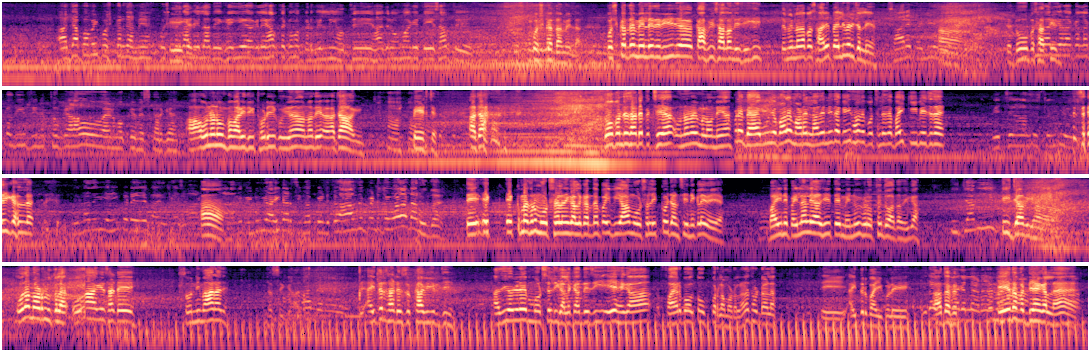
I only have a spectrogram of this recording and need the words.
ਅੱਜ ਆਪਾਂ ਬਈ ਪੁਸ਼ਕਰ ਜਾਂਦੇ ਆ ਪੁਸ਼ਕਰ ਦਾ। ਮੇਲਾ ਦੇਖ ਆਈਏ। ਅਗਲੇ ਹਫ਼ਤੇ ਘਮੱਕੜ ਮਿਲਣੀ ਆ ਉੱਥੇ ਹਾਜ਼ਰ ਹੋਵਾਂਗੇ ਤੇ ਇਸ ਹਫ਼ਤੇ। ਪੁਸ਼ਕਰ ਦਾ ਮੇਲਾ। ਪੁਸ਼ਕਰ ਦੇ ਮੇਲੇ ਦੀ ਰੀਝ ਕਾਫੀ ਸਾਲਾਂ ਦੀ ਸੀਗੀ ਤੇ ਮੈਨੂੰ ਲੱਗਦਾ ਆਪਾਂ ਸਾਰੇ ਪਹਿਲੀ ਵਾਰੀ ਚੱਲੇ ਆ ਸਾਰੇ ਪਹਿਲੀ ਹਾਂ। ਤੇ ਦੋ ਬਸਾਤੀ ਵਾਲਾ ਕੱਲਾ ਕੁਲਦੀਪ ਸਿੰਘ ਨੱਥੋ ਕੇ ਵਾਲਾ ਉਹ ਐਨ ਮੌਕੇ ਮਿਸ ਕਰ ਗਿਆ। ਆ ਉਹਨਾਂ ਨੂੰ ਬਿਮਾਰੀ ਦੀ ਥੋੜੀ ਜਿਹੀ ਕੋਈ ਹੈ ਨਾ ਉਹਨਾਂ ਦੇ ਅਚਾ ਆ ਗਈ ਹਾਂ। ਪੇਟ 'ਚ। ਅਚਾ ਦੋ ਬੰਦੇ ਸਾਡੇ ਪਿੱਛੇ ਆ ਉਹਨਾਂ ਨੂੰ ਵੀ ਮਿਲਾਉਨੇ ਆ। ਆਪਣੇ ਬੈਗ ਬੂਜ ਬਾਹਲੇ ਮਾੜੇ ਲਾਦੇ ਨਹੀਂ ਤਾਂ ਕਈ ਥਾਂ ਤੇ ਪੁੱਛ ਲੈਂਦੇ ਬਾਈ ਕੀ ਵੇਚਦਾ ਹੈ? ਵੇਚਣ ਵਾਲਾ ਸਿਸਟਮ ਹੋਇਆ ਸਹੀ ਗੱਲ ਹੈ ਉਹਨਾਂ ਦੇ ਵੀ ਇਹੀ ਬੜੇ ਜੇ ਪਾਏ ਹੁੰਦੇ ਸਮਾਨ ਹਾਂ। ਤੇ ਮੈਨੂੰ ਵੀ ਆਹੀ ਡਰ ਸੀ ਮੈਂ ਪਿੰਡ ਚੋਂ ਆਪਦੇ ਪਿੰਡ ਚੋਂ ਬੜਾ ਡਰ ਹੁੰਦਾ ਹੈ। ਤੇ ਇੱਕ ਇੱਕ ਮੈਂ ਤੁਹਾਨੂੰ ਮੋਟਰਸਾਈਕਲ ਦੀ ਗੱਲ ਕਰਦਾ ਭਾਈ ਵੀ ਆਹ ਮੋਟਰਸਾਈਕਲ ਇੱਕੋ ਏਜੰਸੀ ਨਿਕਲੇ ਹੋਏ ਆ। ਬਾਈ ਨੇ ਪਹਿਲਾਂ ਲਿਆ ਸੀ ਤੇ ਮੈਨੂੰ ਵੀ ਫਿਰ ਉੱਥੋਂ ਹੀ ਦਵਾਤਾ ਸੀਗਾ। ਤੀਜਾ ਵੀ? ਤੀਜਾ ਵੀ ਹਾਂ। ਉਹਦਾ ਮਾਡਲ ਉਤਲਾ ਉਹ ਆ ਗਏ ਸਾਡੇ ਸੋਨੀ ਮਹਾਰਾਜ। ਸਤਿ ਤੇ ਇੱਧਰ ਸਾਡੇ ਸੁੱਖਾ ਵੀਰ ਜੀ। ਅਸੀਂ ਉਹ ਜਿਹੜੇ ਮੋਟਰਸਾਈਕਲ ਦੀ ਗੱਲ ਕਰਦੇ ਸੀ ਇਹ ਹੈਗਾ ਫਾਇਰਬਾਲ ਤੋਂ ਉੱਪਰਲਾ ਮਾਡਲ ਹੈ ਨਾ ਤੁਹਾਡਾ ਵਾਲਾ। ਤੇ ਇੱਧਰ ਬਾਈ ਕੋਲੇ ਆ ਤਾਂ ਫਿਰ ਨਾ। ਇਹ ਤਾਂ ਵੱਡੀਆਂ ਗੱਲਾਂ।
